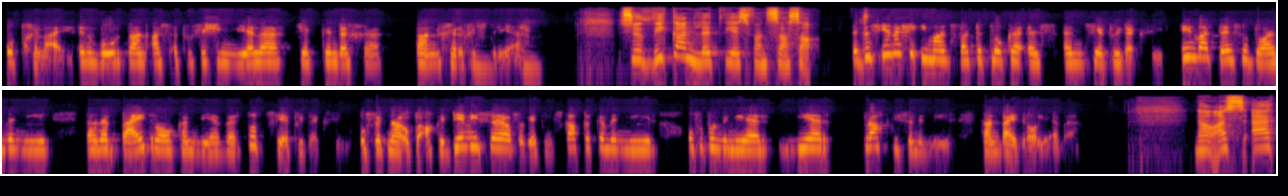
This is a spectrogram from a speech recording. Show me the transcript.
opgelei en word dan as 'n professionele veekundige dan geregistreer. Mm -hmm. So wie kan lid wees van SASSA? Dit is enige iemand wat betrokke is in veeproduksie en wat dus op daai manier dan 'n bydrae kan lewer tot veeproduksie. Of dit nou op 'n akademiese of 'n wetenskaplike manier of op 'n manier meer praktiese manier kan bydra lewer. Nou as ek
